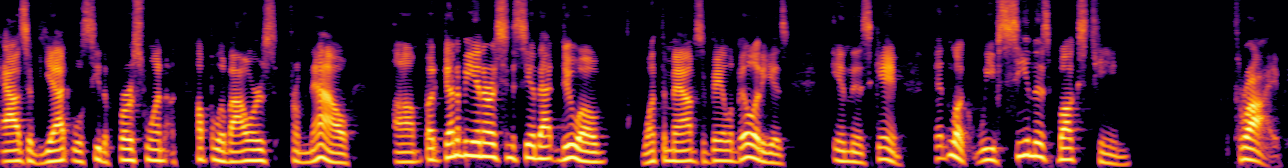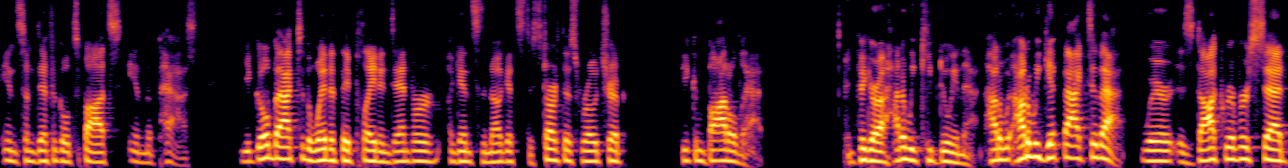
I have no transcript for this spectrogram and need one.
as of yet. We'll see the first one a couple of hours from now, um, but going to be interesting to see that duo what the Mavs' availability is in this game. And look, we've seen this Bucks team thrive in some difficult spots in the past. You go back to the way that they played in Denver against the Nuggets to start this road trip. If you can bottle that and figure out how do we keep doing that? How do we how do we get back to that? Where as Doc Rivers said,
